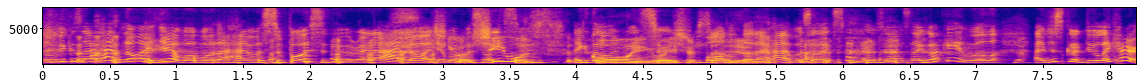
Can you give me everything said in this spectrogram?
well, because I had no idea what, what I was supposed to do, right? I had no idea she, what was She research. was like going the research model yeah. that I had was Alexandra. So I was like, okay, well, I'm just going to do like her.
